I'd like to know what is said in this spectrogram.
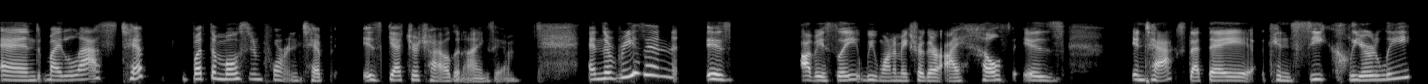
And my last tip, but the most important tip, is get your child an eye exam. And the reason is obviously we want to make sure their eye health is intact, that they can see clearly.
